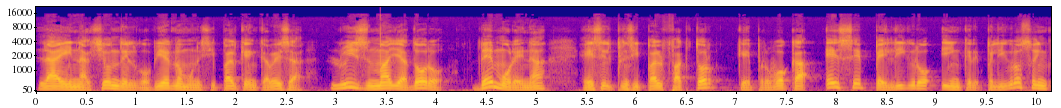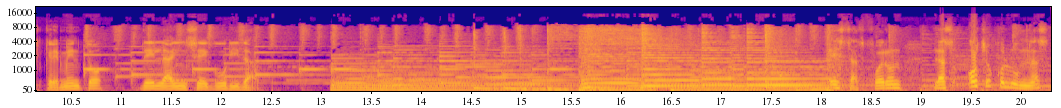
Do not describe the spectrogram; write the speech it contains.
La inacción del gobierno municipal que encabeza Luis Maya Doro de Morena es el principal factor que provoca ese peligro, peligroso incremento de la inseguridad. Estas fueron las ocho columnas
